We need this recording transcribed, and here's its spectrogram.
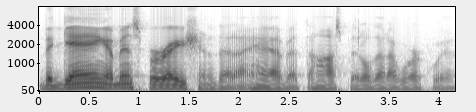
the gang of inspiration that I have at the hospital that I work with.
